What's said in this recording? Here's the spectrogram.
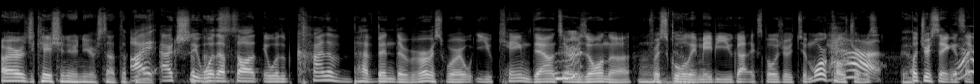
Our education here in New York's not the best. I actually the would have thought it would kind of have been the reverse, where you came down Mm-hmm. to Arizona for schooling. Maybe you got exposure to more cultures, Yeah. but you're saying it's like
